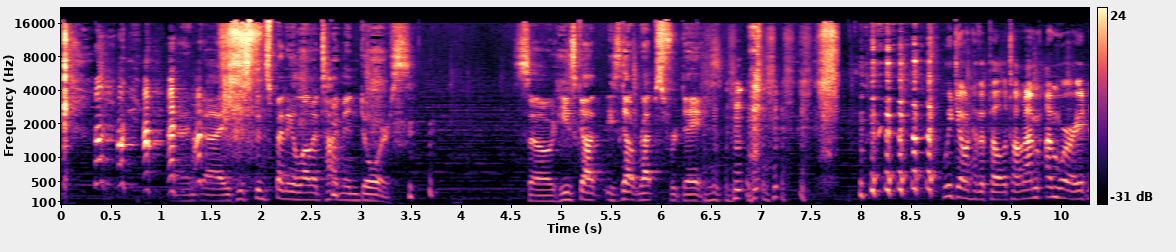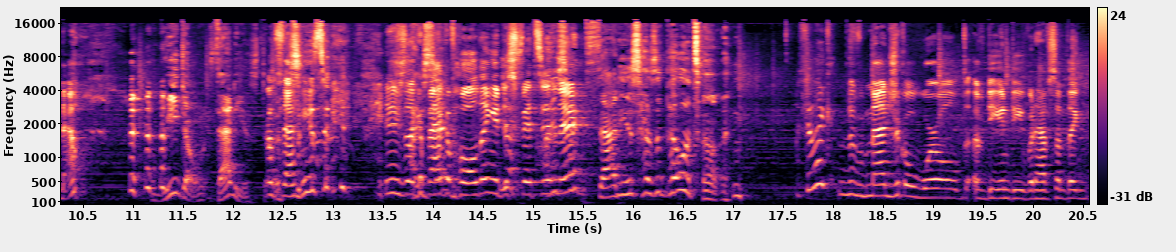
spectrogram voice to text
and uh, he's been spending a lot of time indoors. So he's got he's got reps for days. We don't have a Peloton. I'm, I'm worried now. we don't. Thaddeus oh, does. Thaddeus, it's like I a bag said- of holding. It just fits in said there. Thaddeus has a Peloton. I feel like the magical world of D and D would have something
